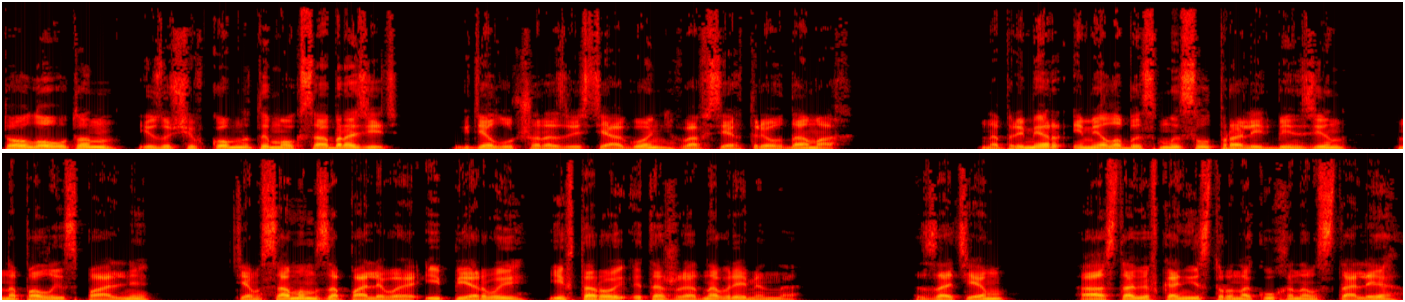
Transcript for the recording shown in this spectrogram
то Лоутон, изучив комнаты, мог сообразить, где лучше развести огонь во всех трех домах. Например, имело бы смысл пролить бензин на полы спальни, тем самым запаливая и первый, и второй этажи одновременно. Затем, оставив канистру на кухонном столе,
